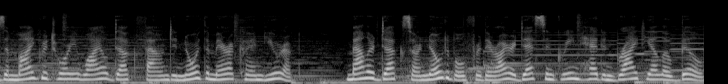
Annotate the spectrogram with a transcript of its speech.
Is a migratory wild duck found in North America and Europe. Mallard ducks are notable for their iridescent green head and bright yellow bill.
